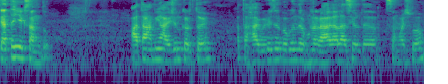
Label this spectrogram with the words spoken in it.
त्यातही एक सांगतो. आता आम्ही आयोजन करतो आहे आता हा व्हिडिओ जर बघून जर कोणाला राग आला असेल तर समजव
